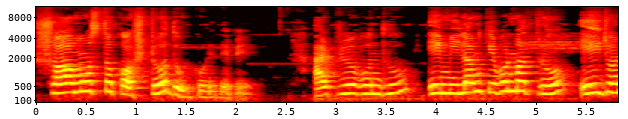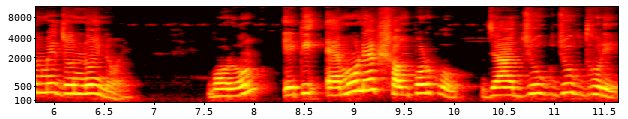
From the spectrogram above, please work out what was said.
সমস্ত কষ্ট দূর করে দেবে। আর প্রিয় বন্ধু, এই মিলন কেবলমাত্র এই জন্মের জন্যই নয়, বরং এটি এমন এক সম্পর্ক যা যুগ যুগ ধরে,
